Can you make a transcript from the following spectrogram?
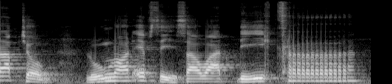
รับชมลุงรอด F4 สวัสดีครับ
